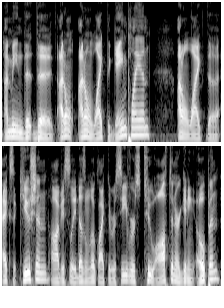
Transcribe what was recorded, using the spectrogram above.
I mean, the the I don't I don't like the game plan. I don't like the execution. Obviously, it doesn't look like the receivers too often are getting open.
